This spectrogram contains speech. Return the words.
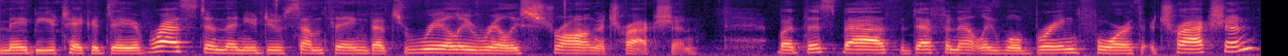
maybe you take a day of rest and then you do something that's really, really strong attraction. But this bath definitely will bring forth attraction,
